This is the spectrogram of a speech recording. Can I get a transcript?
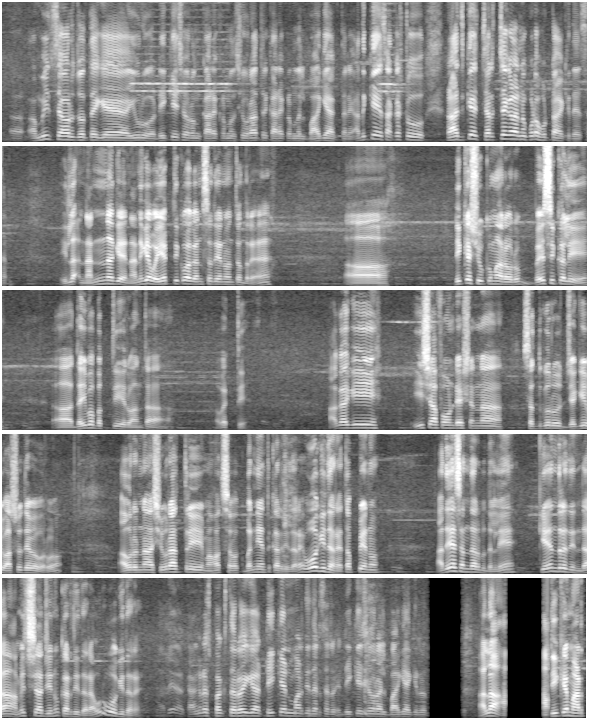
ಅಮಿತ್ ಶಾ ಅವ್ರ ಜೊತೆಗೆ ಇವರು ಡಿ ಕೆ ಶಿ ಅವರೊಂದು ಕಾರ್ಯಕ್ರಮದ ಶಿವರಾತ್ರಿ ಕಾರ್ಯಕ್ರಮದಲ್ಲಿ ಭಾಗಿಯಾಗ್ತಾರೆ. ಅದಕ್ಕೆ ಸಾಕಷ್ಟು ರಾಜಕೀಯ ಚರ್ಚೆಗಳನ್ನು ಕೂಡ ಹುಟ್ಟುಹಾಕಿದೆ ಸರ್. ಇಲ್ಲ, ನನಗೆ ನನಗೆ ವೈಯಕ್ತಿಕವಾಗಿ ಅನಿಸೋದೇನು ಅಂತಂದರೆ ಡಿ ಕೆ ಶಿವಕುಮಾರ್ ಅವರು ಬೇಸಿಕಲಿ ದೈವ ಭಕ್ತಿ ಇರುವಂಥ ವ್ಯಕ್ತಿ. ಹಾಗಾಗಿ ಈಶಾ ಫೌಂಡೇಶನ್ನ ಸದ್ಗುರು ಜಗ್ಗಿ ವಾಸುದೇವ್ ಅವರು ಅವರನ್ನು ಶಿವರಾತ್ರಿ ಮಹೋತ್ಸವಕ್ಕೆ ಬನ್ನಿ ಅಂತ ಕರೆದಿದ್ದಾರೆ. ಹೋಗಿದ್ದಾರೆ. ತಪ್ಪೇನು? ಅದೇ ಸಂದರ್ಭದಲ್ಲಿ ಕೇಂದ್ರದಿಂದ ಅಮಿತ್ ಶಾಜಿನೂ ಕರೆದಿದ್ದಾರೆ. ಅವರು ಹೋಗಿದ್ದಾರೆ. ಕಾಂಗ್ರೆಸ್ ಪಕ್ಷದವರು ಈಗ ಟೀಕೆಯನ್ನು ಮಾಡ್ತಿದ್ದಾರೆ ಸರ್? ಡಿ ಕೆ ಶಿ ಅವರು ಅಲ್ಲಿ ಭಾಗಿಯಾಗಿರೋದು. ಅಲ್ಲ ಟೀಕೆ ಮಾಡ್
